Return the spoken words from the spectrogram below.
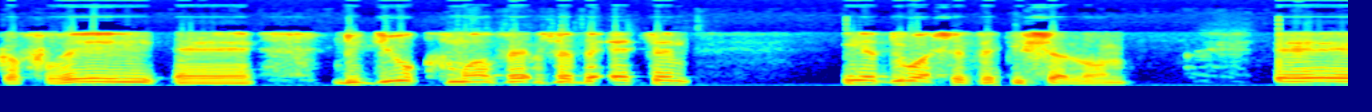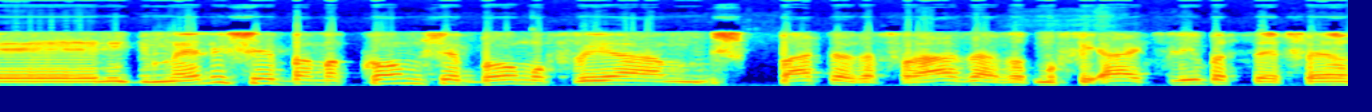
כפרי, אה, בדיוק כמו, ובעצם ידוע שזה כישלון. אה, נדמה לי שבמקום שבו מופיע המשפט הזה, הפרזה הזאת, מופיעה אצלי בספר, אה,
